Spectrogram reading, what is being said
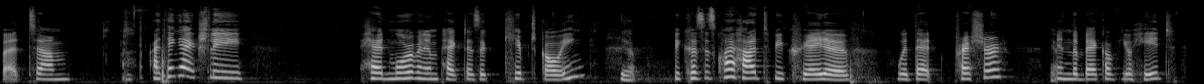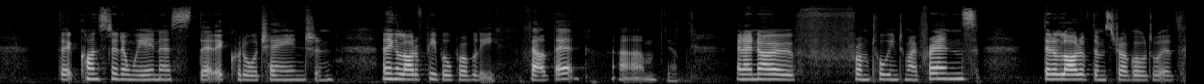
But um, I think I actually had more of an impact as it kept going yep. because it's quite hard to be creative with that pressure Yeah. in the back of your head that constant awareness that it could all change, and I think a lot of people probably felt that. Um, Yep. And I know f- from talking to my friends that a lot of them struggled with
